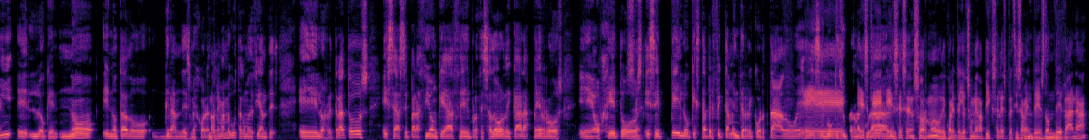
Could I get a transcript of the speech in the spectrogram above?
y eh, lo que no he notado grandes mejoras. Lo que más me gusta, como decía antes, eh, los retratos, esa separación que hace el procesador de caras, perros, eh, objetos, ese pelo que está perfectamente recortado, ese boque supernatural. Es que ese sensor nuevo de 48 megapíxeles precisamente mm. es donde gana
